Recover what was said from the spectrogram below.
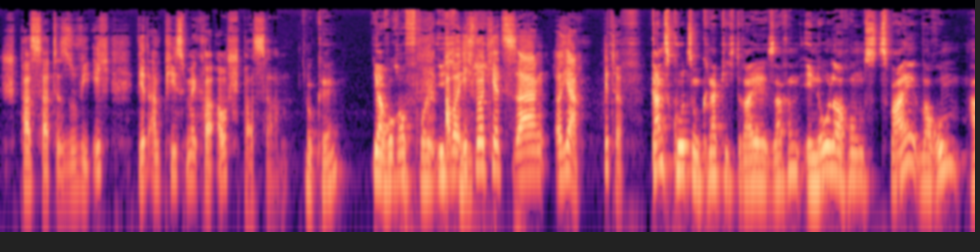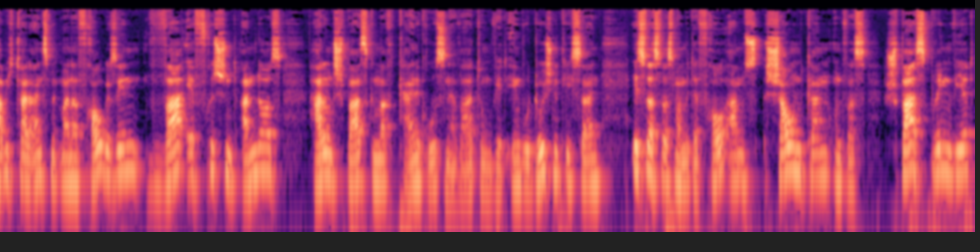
Spaß hatte, so wie ich, wird an Peacemaker auch Spaß haben. Okay. Ja, worauf freue ich Aber mich? ich würde jetzt sagen, äh, ja, bitte. Ganz kurz und knackig drei Sachen. Enola Holmes 2, warum? Habe ich Teil 1 mit meiner Frau gesehen, war erfrischend anders, hat uns Spaß gemacht, keine großen Erwartungen, wird irgendwo durchschnittlich sein ist was, was man mit der Frau abends schauen kann und was Spaß bringen wird.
